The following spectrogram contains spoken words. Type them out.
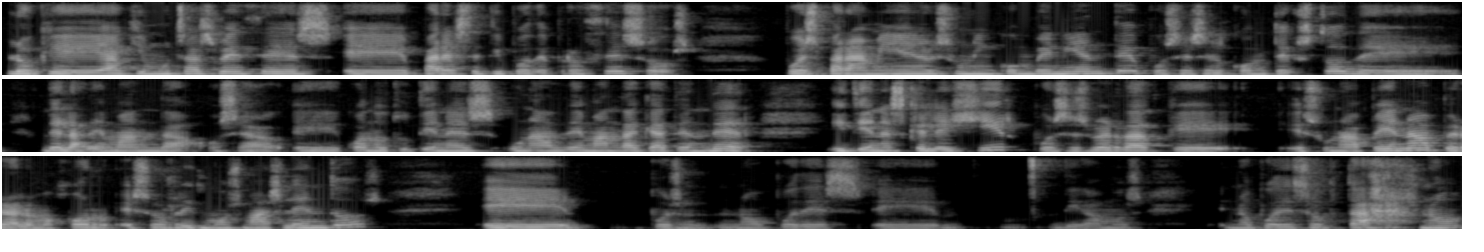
Lo que aquí muchas veces para este tipo de procesos pues para mí es un inconveniente, pues es el contexto de, la demanda. O sea, eh, cuando tú tienes una demanda que atender y tienes que elegir, pues es verdad que es una pena, pero a lo mejor esos ritmos más lentos, eh, pues no puedes, eh, digamos, no puedes optar ¿no?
